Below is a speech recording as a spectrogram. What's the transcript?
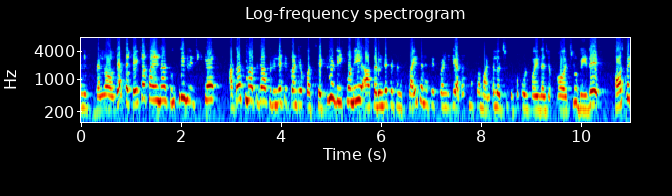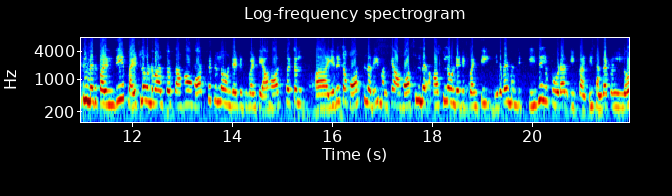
అనేది సిద్ధంగా ఉంది. అక్కడ టేక్ ఆఫ్ అయిన టూ త్రీ మినిట్స్ కే అకస్మాత్తుగా అక్కడ ఉండేటటువంటి ఒక చెట్టును ఢీకొని అక్కడ ఉండేటటువంటి ఫ్లైట్ అనేటటువంటి అకస్మాత్తుగా మంటలు వచ్చి కుప్పకూలిపోయిందని చెప్పుకోవచ్చు. ఇదే హాస్పిటల్ మీద పడింది. ఫ్లైట్లో ఉన్న వాళ్ళతో సహా హాస్పిటల్లో ఉండేటటువంటి ఆ హాస్పిటల్ ఆ, ఏదైతే హాస్టల్ అది మనకి ఆ హాస్టల్ హాస్టల్లో ఉండేటటువంటి ఇరవై మంది పీజీలు కూడా ఈ ఈ సంఘటనలో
